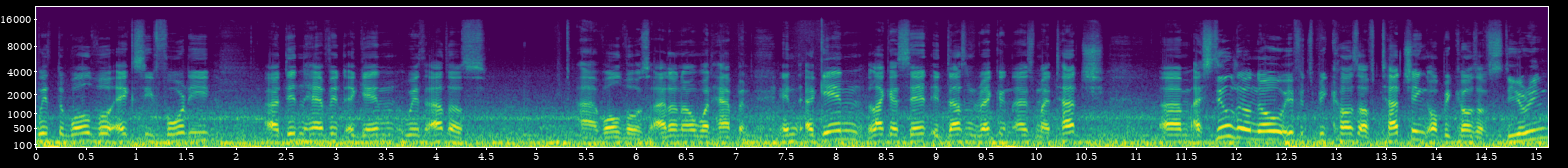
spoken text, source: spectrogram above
with the Volvo XC40 I didn't have it again with others uh, Volvos. I don't know what happened. And again, like I said, it doesn't recognize my touch. Um, I still don't know if it's because of touching or because of steering.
